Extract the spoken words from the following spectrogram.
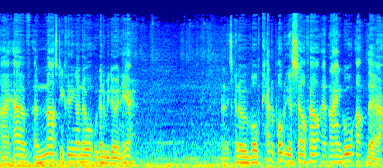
I have a nasty feeling I know what we're going to be doing here. And it's going to involve catapulting yourself out at an angle up there.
